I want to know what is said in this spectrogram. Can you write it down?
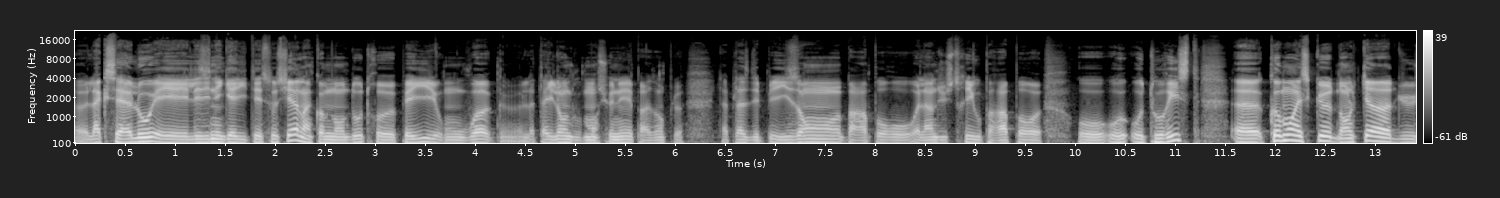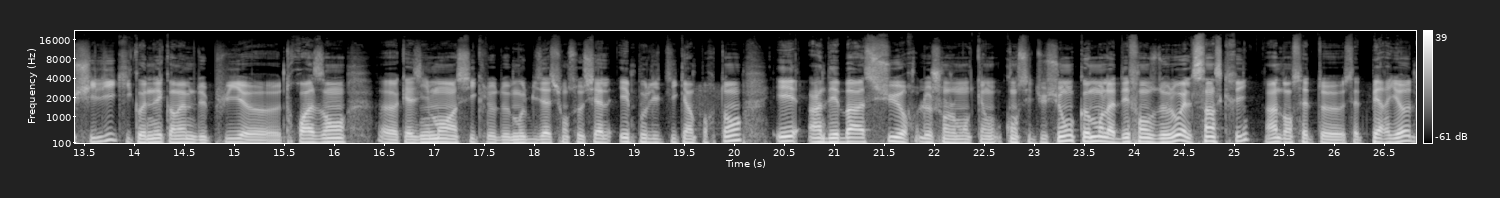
euh, l'accès à l'eau et les inégalités sociales, hein, comme dans d'autres pays. On voit la Thaïlande, vous mentionnez par exemple la place des paysans par rapport à l'industrie ou par rapport aux, touristes. Euh, comment est-ce que, dans le cas du Chili, qui connaît quand même depuis euh, trois ans quasiment un cycle de mobilisation sociale et politique important, et un débat sur le changement de constitution, comment la défense de l'eau, elle s'inscrit hein, dans cette, euh, période,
